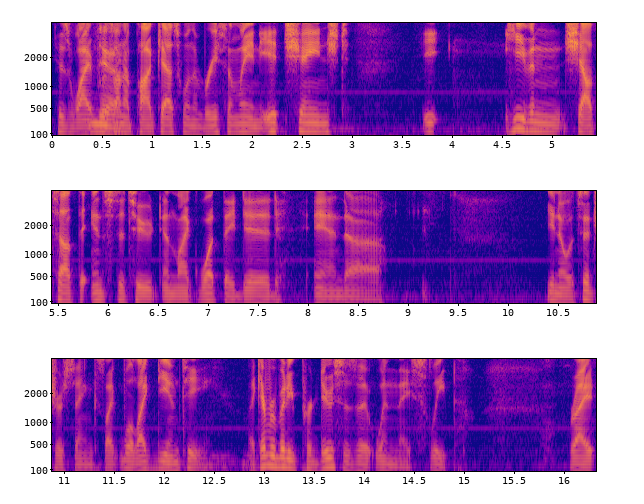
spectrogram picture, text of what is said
His wife was on a podcast with him recently, and it changed. He, he even shouts out the institute and like what they did and uh you know it's interesting because like well like dmt like everybody produces it when they sleep right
